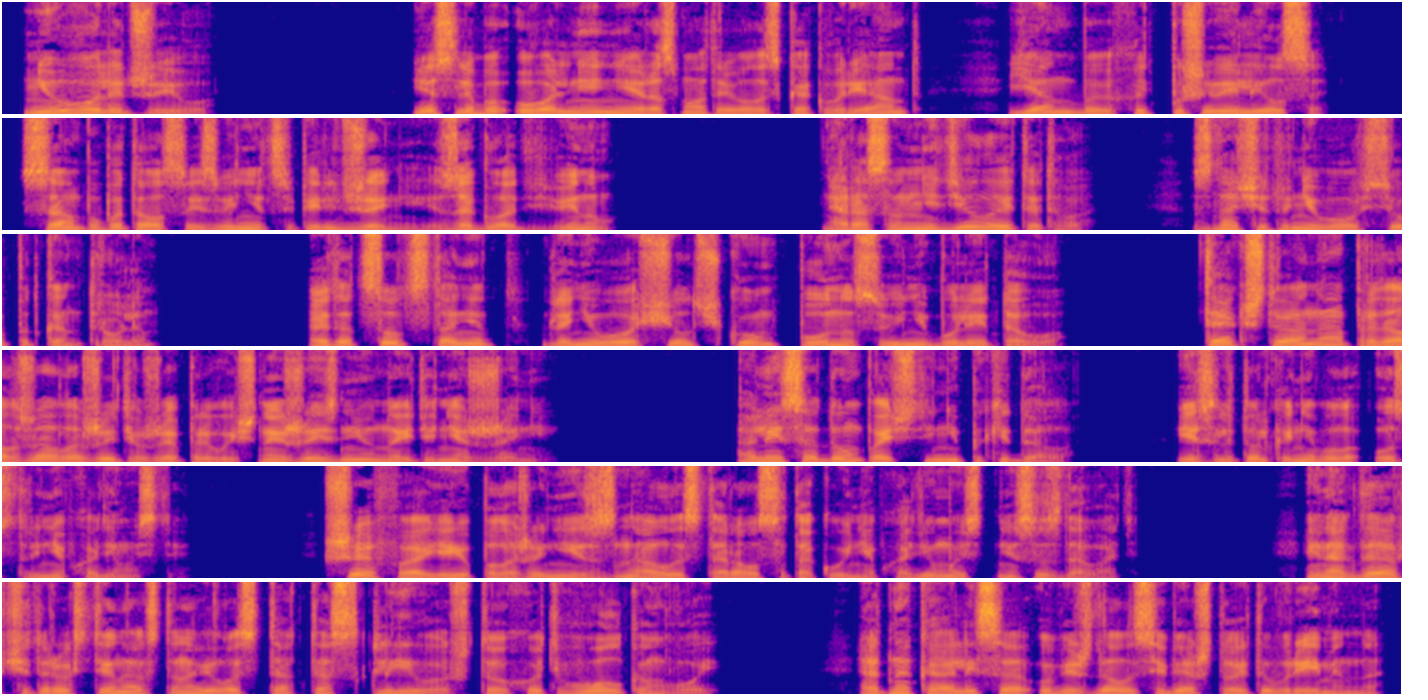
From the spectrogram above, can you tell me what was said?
Не уволят же его. Если бы увольнение рассматривалось как вариант, Ян бы хоть пошевелился, сам попытался извиниться перед Женей, загладить вину. А раз он не делает этого, значит, у него все под контролем. Этот суд станет для него щелчком по носу и не более того. Так что она продолжала жить уже привычной жизнью наедине с Женей. Алиса дом почти не покидала, если только не было острой необходимости. Шеф о ее положении знал и старался такую необходимость не создавать. Иногда в четырех стенах становилось так тоскливо, что хоть волком вой. Однако Алиса убеждала себя, что это временно.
